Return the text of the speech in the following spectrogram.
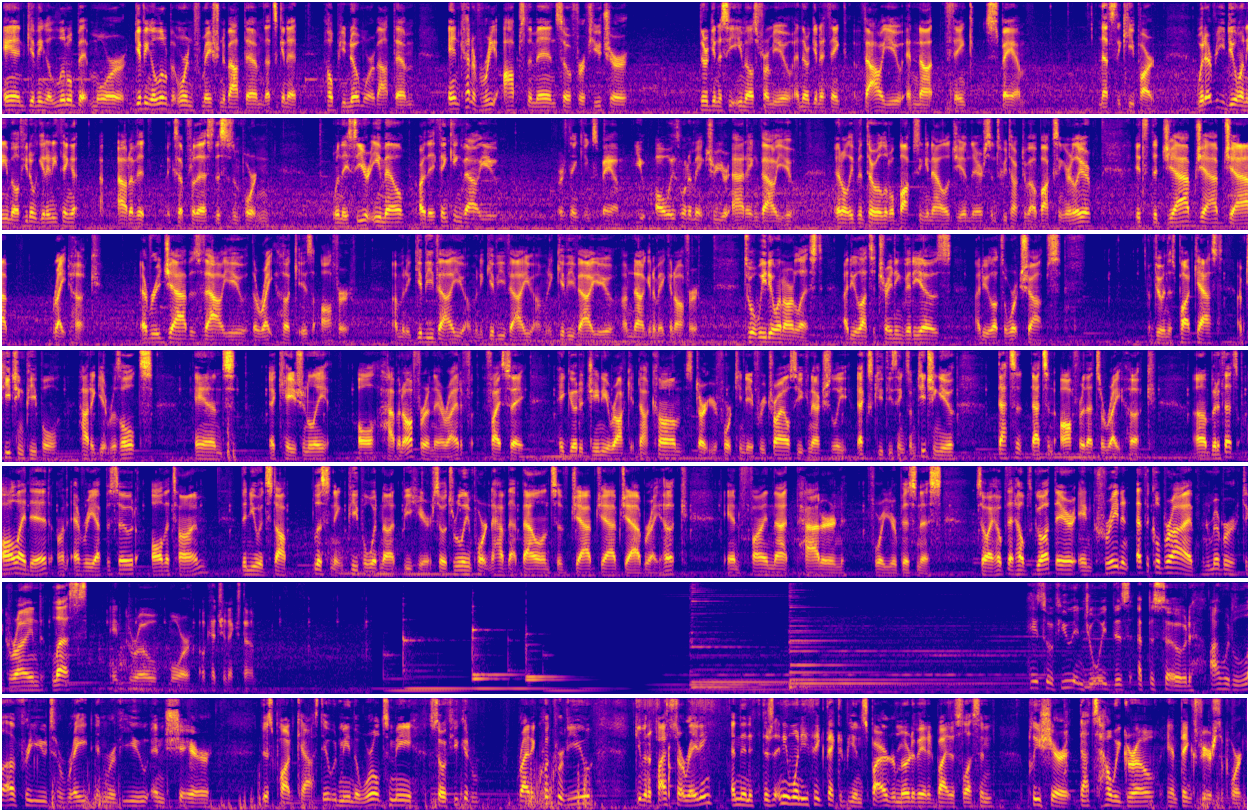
and giving a little bit more giving a little bit more information about them that's going to help you know more about them and kind of re-ops them in. So for future they're going to see emails from you and they're going to think value and not think spam. And that's the key part. Whatever you do on email if you don't get anything out of it except for this this is important when they see your email are they thinking value or thinking spam? You always want to make sure you're adding value. And i'll even throw a little boxing analogy in there since we talked about boxing earlier. It's the jab jab jab right hook. Every jab is value, the right hook is offer. I'm going to give you value, I'm going to give you value, I'm going to give you value, I'm now going to make an offer. It's what we do on our list. I do lots of training videos, I do lots of workshops. I'm doing this podcast, I'm teaching people how to get results, and occasionally I'll have an offer in there, right? If, if I say, hey, go to genierocket.com, start your 14 day free trial so you can actually execute these things I'm teaching you, that's, a, that's an offer, that's a right hook. Um, but if that's all I did on every episode all the time, then you would stop listening. People would not be here. So it's really important to have that balance of jab, jab, jab, right hook, and find that pattern for your business. So I hope that helps go out there and create an ethical bribe. And remember to grind less and grow more. I'll catch you next time. Hey, so if you enjoyed this episode, I would love for you to rate and review and share this podcast. It would mean the world to me. So if you could write a quick review, give it a five star rating, and then if there's anyone you think that could be inspired or motivated by this lesson, please share it. That's how we grow, and thanks for your support.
